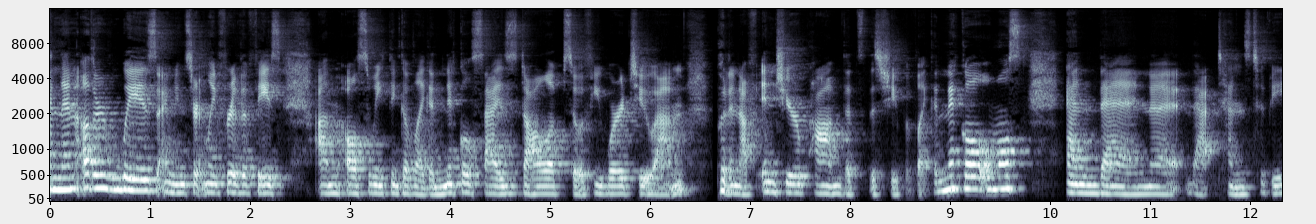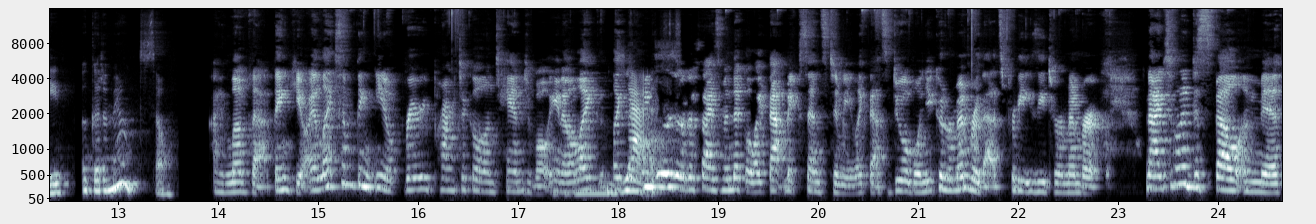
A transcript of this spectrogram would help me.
And then other ways, I mean, certainly for the face, um, also we think of like a nickel sized dollop. So if you were to um, put enough into your palm, that's the shape of like a nickel almost. And then uh, that tends to be a good amount. So I love that. Thank you. I like something, you know, very practical and tangible. You know, like like yes. the fingers are the size of a nickel. Like that makes sense to me. Like that's doable, and you can remember that. It's pretty easy to remember. Now, I just want to dispel a myth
